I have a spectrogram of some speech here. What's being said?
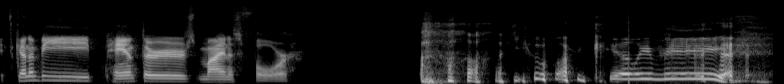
It's gonna be Panthers minus four. you are killing me.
